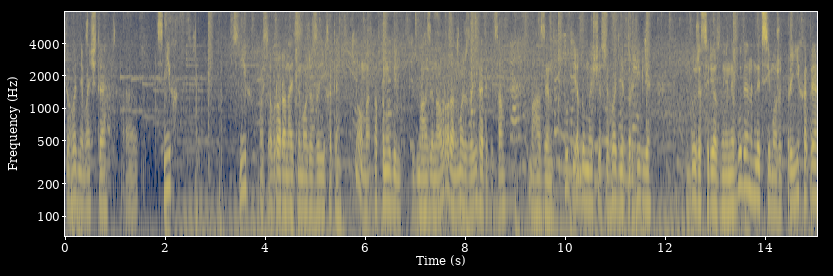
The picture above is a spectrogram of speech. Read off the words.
сьогодні, бачите, е, сніг. Сніг. Ось Аврора навіть не може заїхати. Ну, автомобіль від магазину Аврора не може заїхати під сам магазин. Тут я думаю, що сьогодні торгівлі дуже серйозної не буде, не всі можуть приїхати.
